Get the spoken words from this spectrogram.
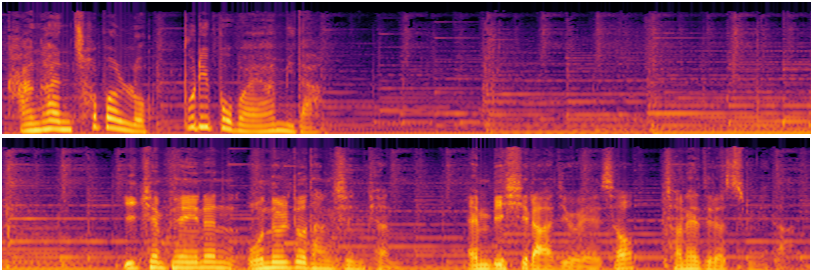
강한 처벌로 뿌리 뽑아야 합니다. 이 캠페인은 오늘도 당신 편 MBC 라디오에서 전해드렸습니다.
